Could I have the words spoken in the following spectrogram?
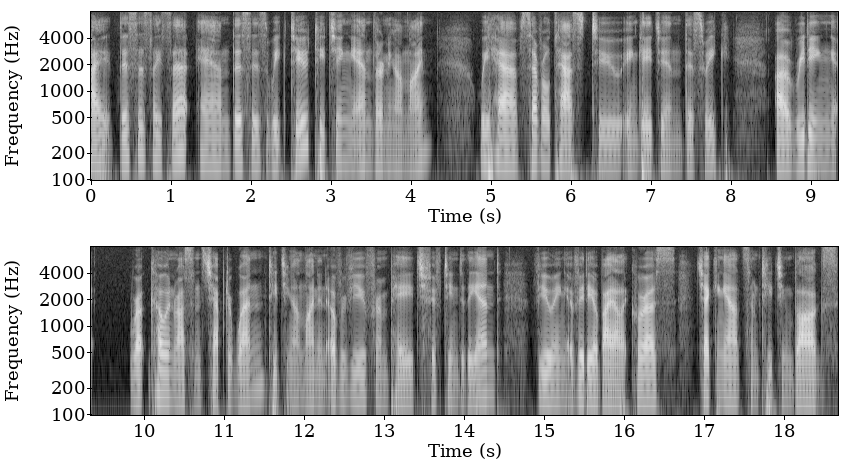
Hi, this is Lisa and this is week two, teaching and learning online. We have several tasks to engage in this week. Uh, reading Ko and Rossen's chapter one, teaching online an overview from page 15 to the end, viewing a video by Alec Couros, checking out some teaching blogs,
